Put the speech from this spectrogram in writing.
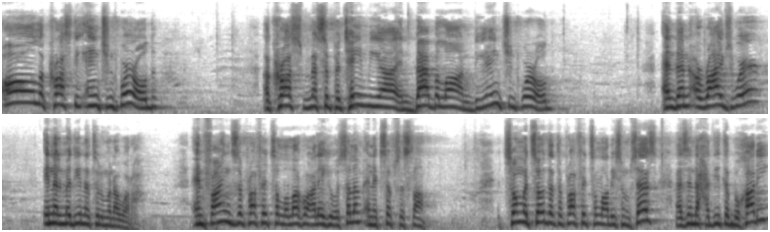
all across the ancient world, across Mesopotamia and Babylon, the ancient world, and then arrives where? In Al Madinatul Munawwarah. And finds the Prophet ﷺ and accepts Islam. So much so that the Prophet ﷺ says, as in the Hadith of Bukhari,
